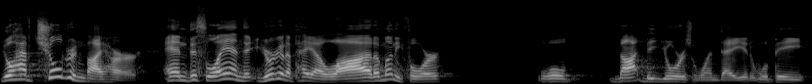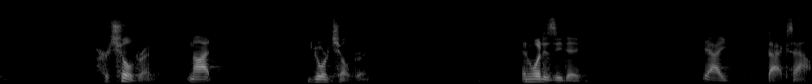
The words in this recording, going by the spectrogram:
you'll have children by her. And this land that you're going to pay a lot of money for will not be yours one day. It will be her children, not your children. And what does he do? Yeah, he backs out.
